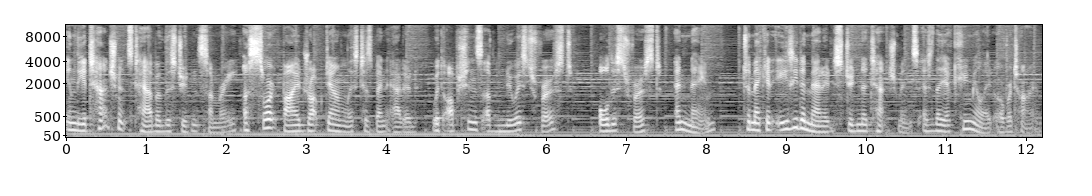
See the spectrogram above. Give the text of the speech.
In the Attachments tab of the Student Summary, a Sort By drop-down list has been added with options of Newest First, Oldest First, and Name to make it easy to manage student attachments as they accumulate over time.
